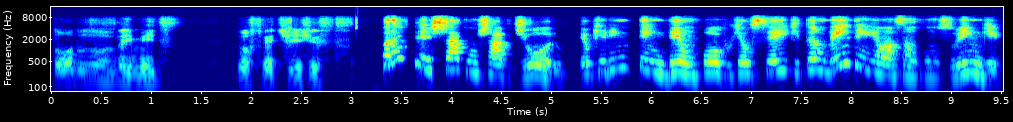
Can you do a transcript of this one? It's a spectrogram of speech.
todos os limites dos fetiches. Para fechar com chave de ouro, eu queria entender um pouco, que eu sei que também tem relação com o swing,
